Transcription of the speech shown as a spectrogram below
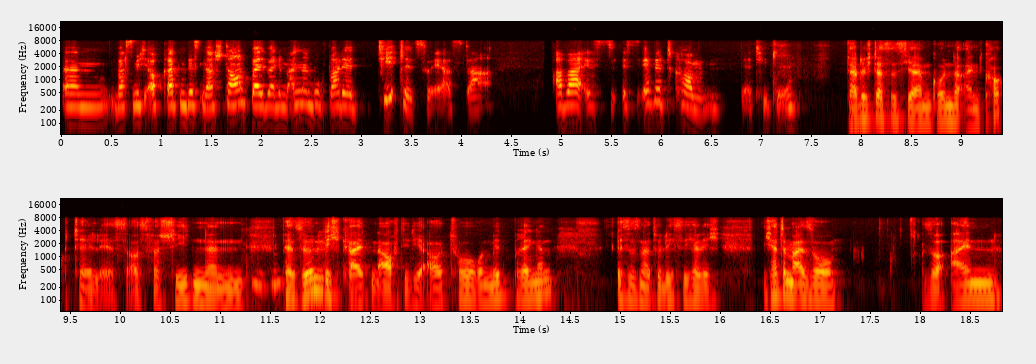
Ähm, was mich auch gerade ein bisschen erstaunt, weil bei dem anderen Buch war der Titel zuerst da. Aber es, es, er wird kommen, der Titel. dadurch, dass es ja im Grunde ein Cocktail ist aus verschiedenen mhm. Persönlichkeiten auch, die die Autoren mitbringen, ist es natürlich sicherlich, ich hatte mal so, so ein,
